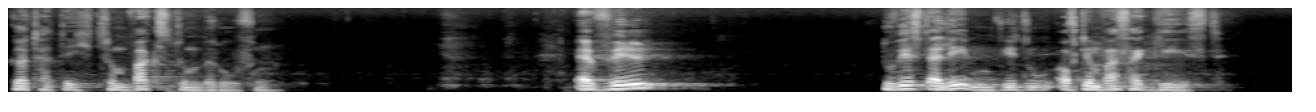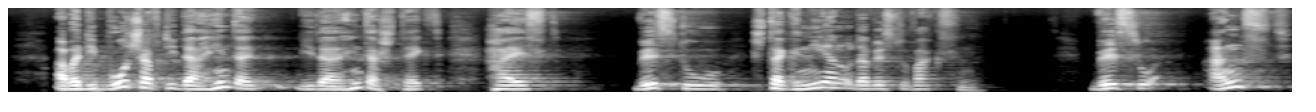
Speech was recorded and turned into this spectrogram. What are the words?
Gott hat dich zum Wachstum berufen. Er will, du wirst erleben, wie du auf dem Wasser gehst. Aber die Botschaft, die dahinter, die dahinter steckt, heißt, Willst du stagnieren oder willst du wachsen? Willst du Angst,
